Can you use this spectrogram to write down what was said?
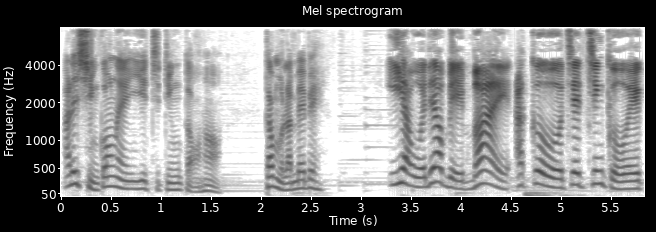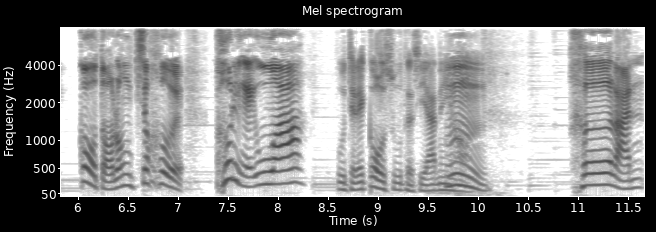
啊，你想讲呢？伊一张图哈。敢有咱买买？以后为了未卖，啊个这整个的过度拢足好，可能会有啊。有一个故事就是安尼哦。荷兰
